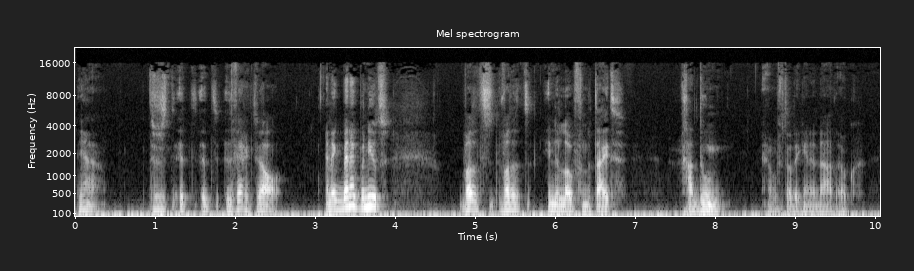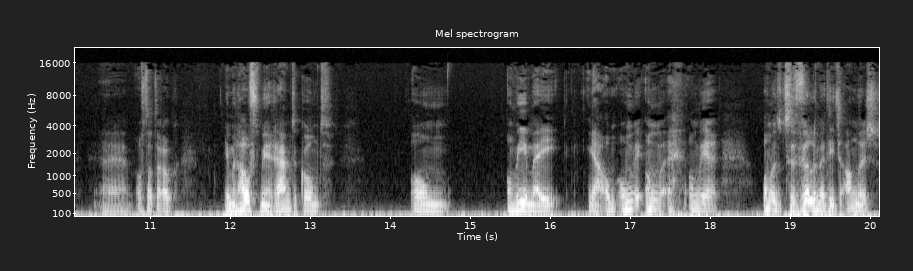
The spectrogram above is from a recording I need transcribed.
ja, dus het, het, het, het, werkt wel. En ik ben ook benieuwd wat het, wat het in de loop van de tijd gaat doen. Of dat ik inderdaad ook. Uh, of dat er ook in mijn hoofd meer ruimte komt om, om hiermee. Ja, om, om, om, om weer. Om het te vullen met iets anders.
